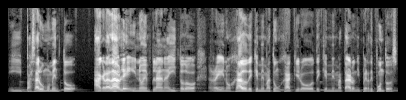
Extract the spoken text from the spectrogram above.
y pasar un momento agradable y no en plan ahí todo re enojado de que me mató un hacker o de que me mataron y perdí puntos.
